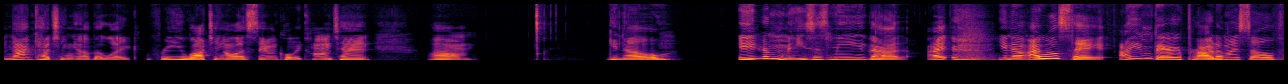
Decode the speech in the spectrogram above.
not catching up, but like rewatching all this Sam and Colby content. Um, you know, it amazes me that I, you know, I will say I am very proud of myself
